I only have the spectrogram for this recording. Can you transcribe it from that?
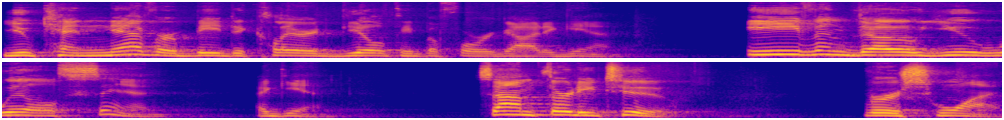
you can never be declared guilty before God again, even though you will sin again. Psalm 32 verse 1.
